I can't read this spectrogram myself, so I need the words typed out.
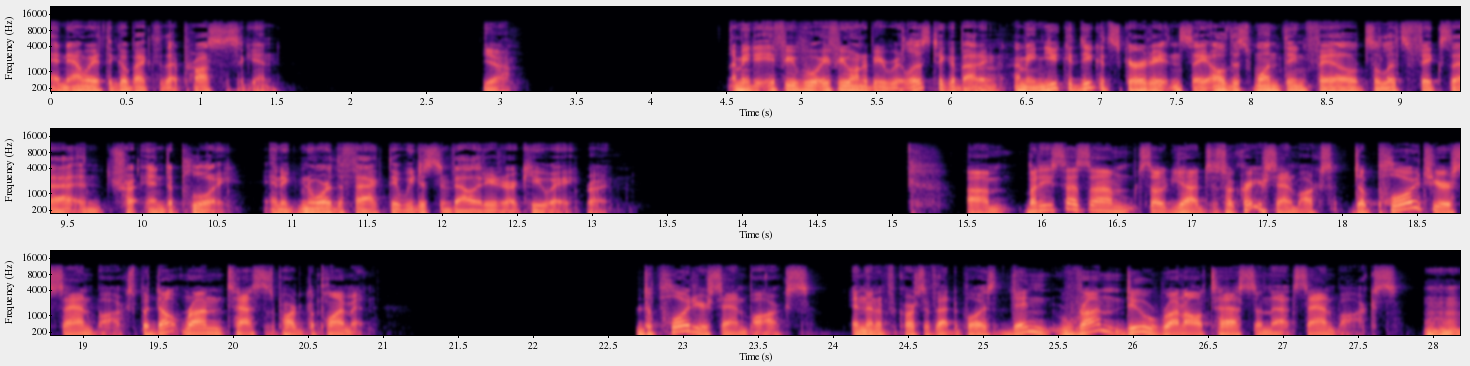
and now we have to go back to that process again. Yeah. I mean, if you if you want to be realistic about Mm. it, I mean, you could you could skirt it and say, "Oh, this one thing failed, so let's fix that and try and deploy," and ignore the fact that we just invalidated our QA. Right. Um, but he says, um, so yeah, so create your sandbox, deploy to your sandbox, but don't run tests as part of deployment. Deploy to your sandbox, and then of course, if that deploys, then run do run all tests in that sandbox Mm-hmm.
